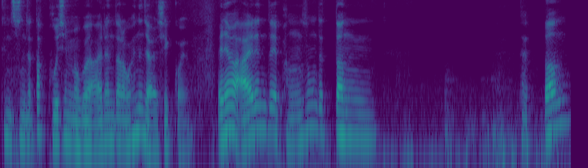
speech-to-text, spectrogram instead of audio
근데 진짜 딱 보시면 왜 아일랜드라고 했는지 아실 거예요. 왜냐면 아일랜드에 방송됐던 됐던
